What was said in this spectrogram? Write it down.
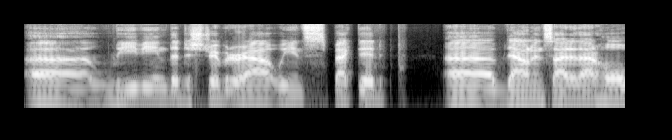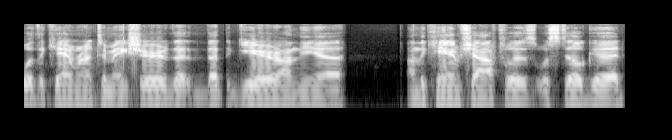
uh, leaving the distributor out. We inspected uh, down inside of that hole with the camera to make sure that, that the gear on the uh, on the camshaft was was still good,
